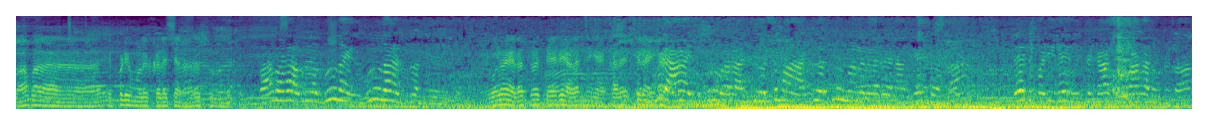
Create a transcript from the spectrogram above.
பாபா எப்படி உங்களுக்கு கிடைச்சார்? அதை சொல்லுங்க. பாபா அவரு குரு தான் குரு தான் எடுத்துட்டு வந்து இவ்வளோ இடத்துல தேடி அலைஞ்சிங்க? கடைசியில் எங்க? அஞ்சு வருஷமா அஞ்சு வருஷத்துக்கு மேல வேற நாங்க கேட்டு வந்தோம் ரேட்டு படியில எங்களுக்கு காசு வாங்காத விட்டுட்டோம்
